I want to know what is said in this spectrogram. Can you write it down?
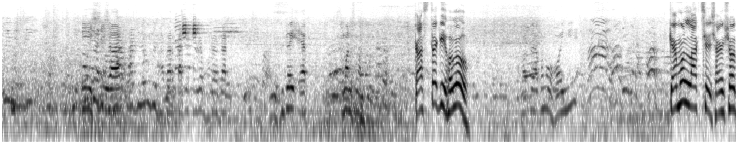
তুই মেনলি এসেছি স্যার আধার কার্ডের সঙ্গে ভোটার কার্ড দুটাই এক সমান সমান কাজটা কি হলো? এখনও হয়নি কেমন লাগছে সাংসদ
